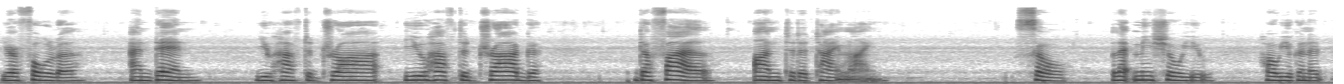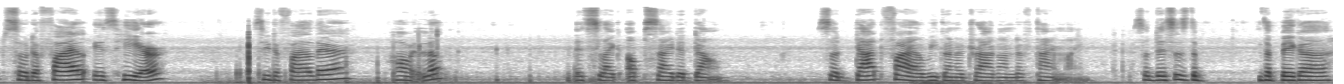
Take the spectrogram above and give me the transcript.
your folder and then you have to draw you have to drag the file onto the timeline. So let me show you how you're gonna so the file is here. See the file there? How it look? It's like upside down. So that file we're gonna drag on the timeline. So this is the the bigger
